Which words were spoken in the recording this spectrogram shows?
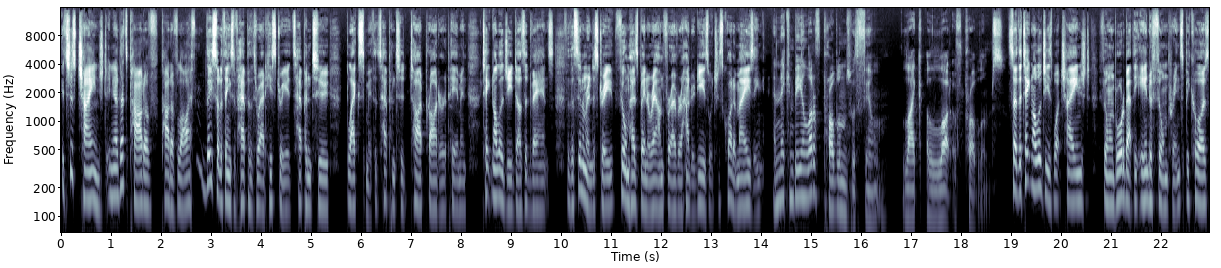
it's just changed. And you know that's part of part of life. These sort of things have happened throughout history. It's happened to blacksmith. It's happened to typewriter repairmen technology does advance. For the cinema industry film has been around for over 100 years which is quite amazing. And there can be a lot of problems with film like a lot of problems. So the technology is what changed film and brought about the end of film prints because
